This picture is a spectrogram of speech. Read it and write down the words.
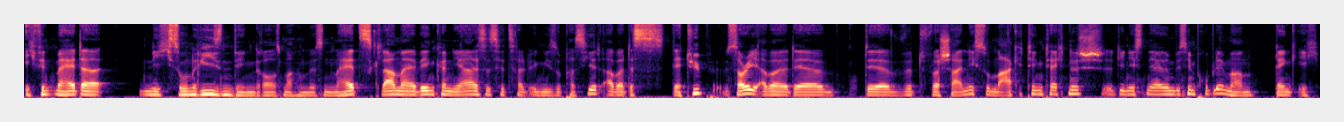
Ich finde, man hätte nicht so ein Riesending draus machen müssen. Man hätte es klar mal erwähnen können, ja, es ist jetzt halt irgendwie so passiert, aber das, der Typ, sorry, aber der, der wird wahrscheinlich so marketingtechnisch die nächsten Jahre ein bisschen Probleme haben, denke ich.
